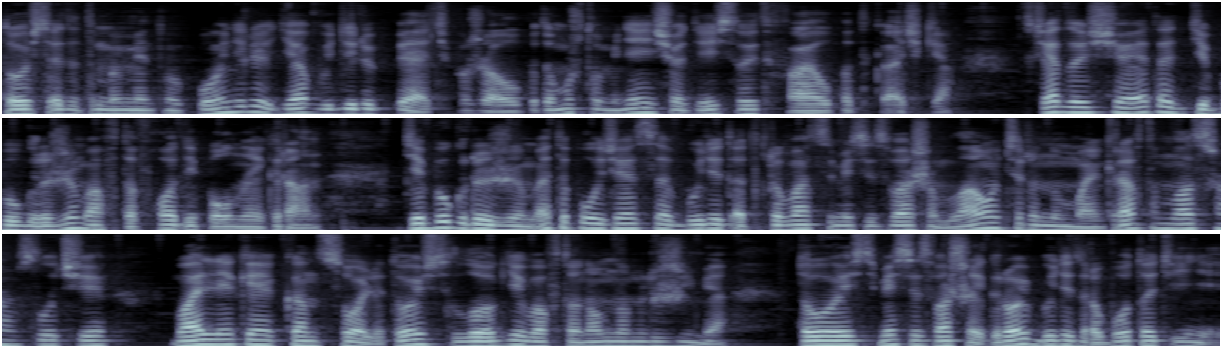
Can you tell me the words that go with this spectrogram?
То есть этот момент мы поняли, я выделю 5, пожалуй, потому что у меня еще действует файл подкачки. Следующее это debug режим, автовход и полный экран. Debug режим, это получается будет открываться вместе с вашим лаунчером, ну Майнкрафтом в нашем случае, маленькая консоль, то есть логи в автономном режиме. То есть вместе с вашей игрой будет работать и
